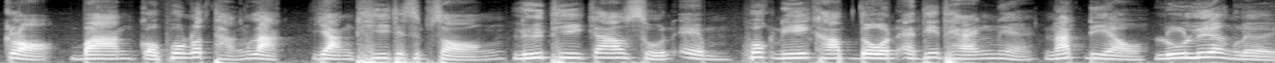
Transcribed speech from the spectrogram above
เกราะบางกว่าพวกรถถังหลักอย่าง T72 หรือ T90M พวกนี้ครับโดนแอนตี้แทงเนี่ย นัดเดียวรู้เรื่องเลย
